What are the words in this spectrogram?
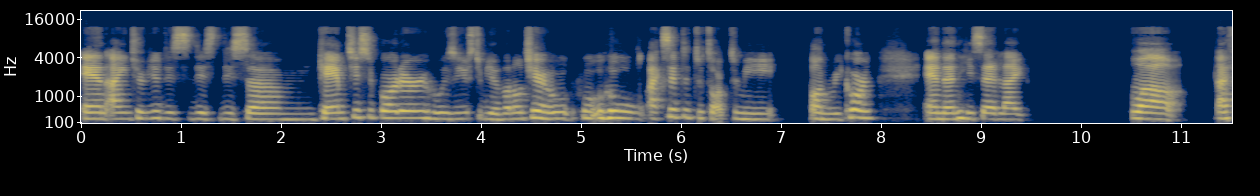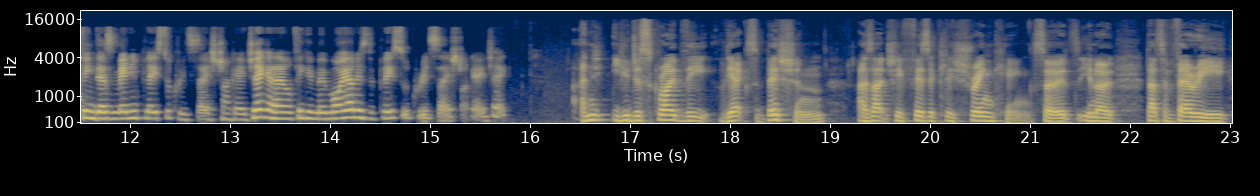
And I interviewed this this this um, KMT supporter who used to be a volunteer who, who who accepted to talk to me on record, and then he said like, "Well, I think there's many places to criticize Chiang Kai-shek, and I don't think a Memorial is the place to criticize Chiang Kai-shek." And you describe the the exhibition as actually physically shrinking. So it's you know that's a very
